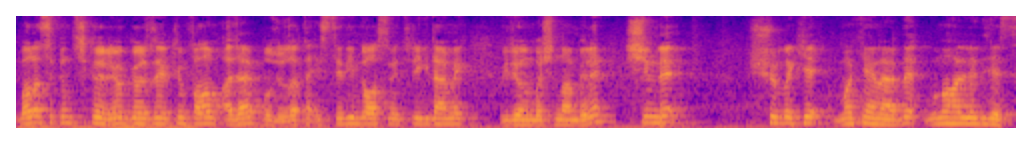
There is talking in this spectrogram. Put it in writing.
Bana sıkıntı çıkarıyor. Göz zevkimi falan acayip bozuyor. Zaten istediğim de o asimetriyi gidermek videonun başından beri. Şimdi şuradaki makinelerde bunu halledeceğiz.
